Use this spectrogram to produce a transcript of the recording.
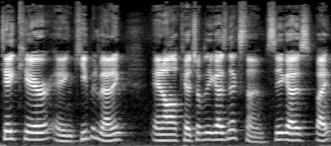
take care and keep inventing, and I'll catch up with you guys next time. See you guys. Bye.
